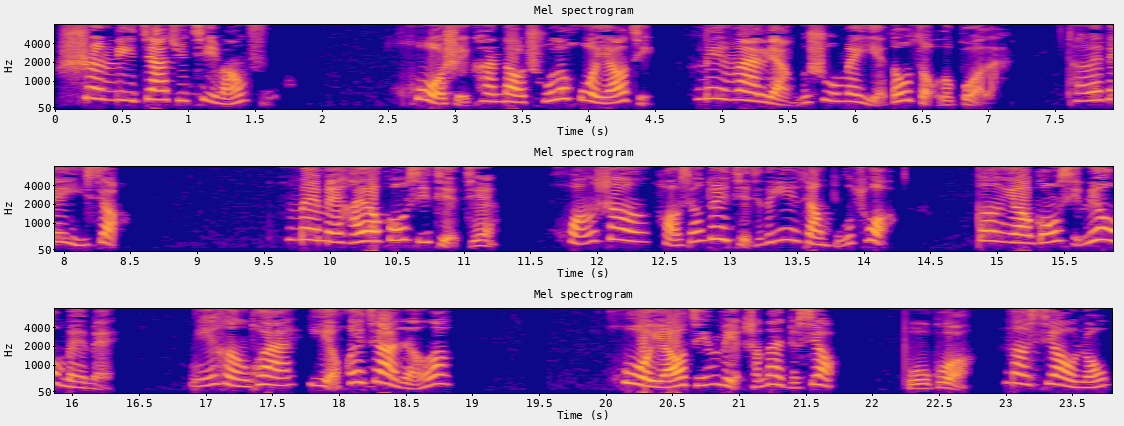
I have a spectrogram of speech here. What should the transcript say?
顺利嫁去纪王府。祸水看到除了霍瑶锦，另外两个庶妹也都走了过来，他微微一笑：“妹妹还要恭喜姐姐，皇上好像对姐姐的印象不错，更要恭喜六妹妹，你很快也会嫁人了。”霍瑶锦脸上带着笑，不过那笑容。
